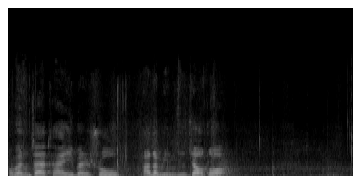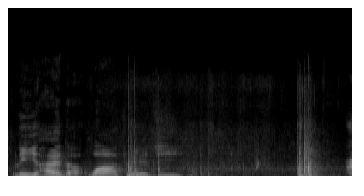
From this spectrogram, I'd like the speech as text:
我们再看一本书，它的名字叫做《厉害的挖掘机》。啊！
